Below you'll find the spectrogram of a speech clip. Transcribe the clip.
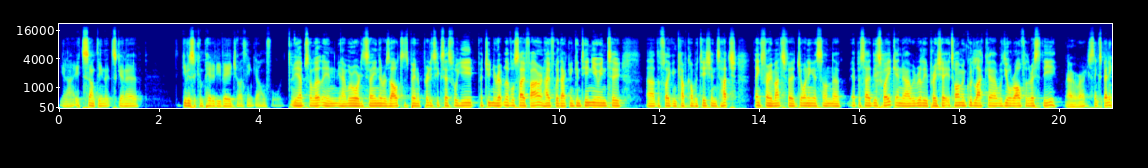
you know it's something that's going to give us a competitive edge, I think, going forward. Yeah, absolutely. And, you know, we're already seeing the results. It's been a pretty successful year at junior rep level so far, and hopefully that can continue into uh, the Flegg and Cup competitions. Hutch, thanks very much for joining us on the episode this week, and uh, we really appreciate your time and good luck uh, with your role for the rest of the year. No worries. Thanks, Benny.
